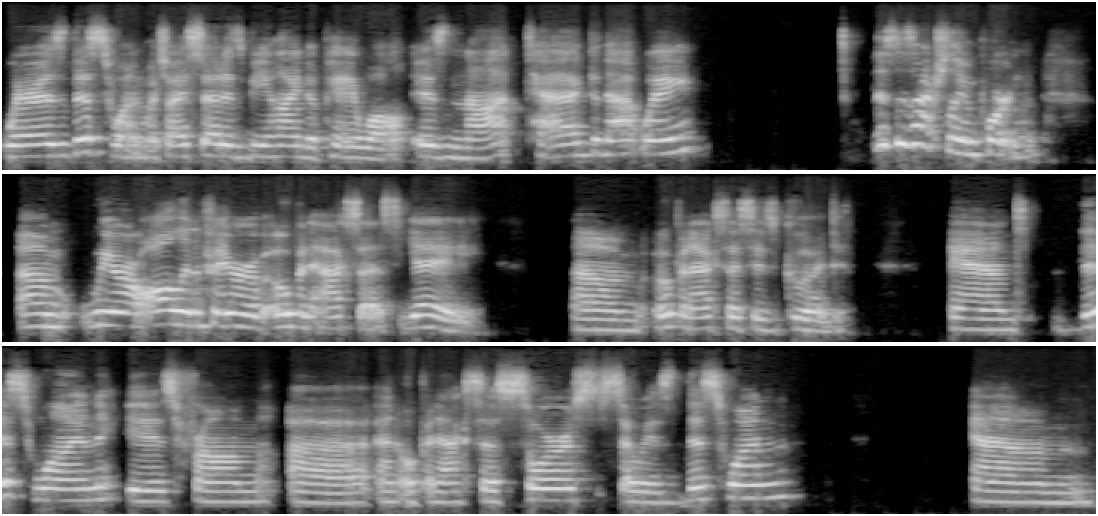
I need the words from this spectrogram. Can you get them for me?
Whereas this one, which I said is behind a paywall, is not tagged that way. This is actually important. Um, we are all in favor of open access, yay. Um, open access is good. And this one is from uh, an open access source, so is this one. Um,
